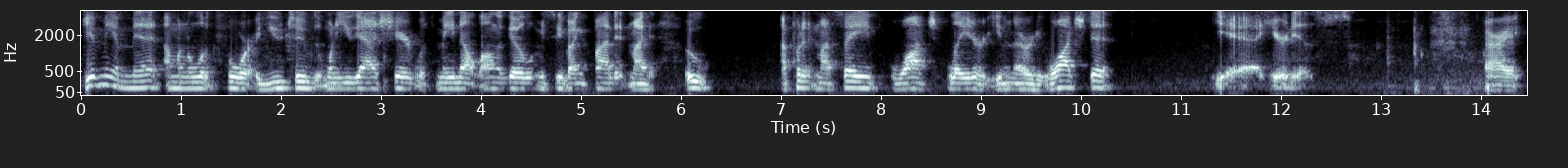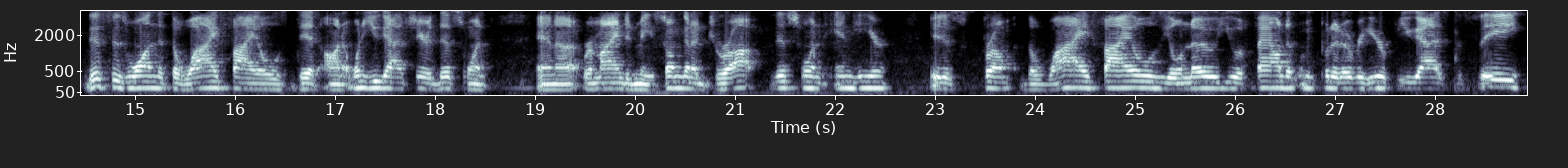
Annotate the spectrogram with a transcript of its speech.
Give me a minute. I'm going to look for a YouTube that one of you guys shared with me not long ago. Let me see if I can find it in my. Ooh, I put it in my save, watch later, even though I already watched it. Yeah, here it is. All right, this is one that the Why Files did on it. One of you guys shared this one and uh, reminded me. So I'm going to drop this one in here. It is from the Why Files. You'll know you have found it. Let me put it over here for you guys to see.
